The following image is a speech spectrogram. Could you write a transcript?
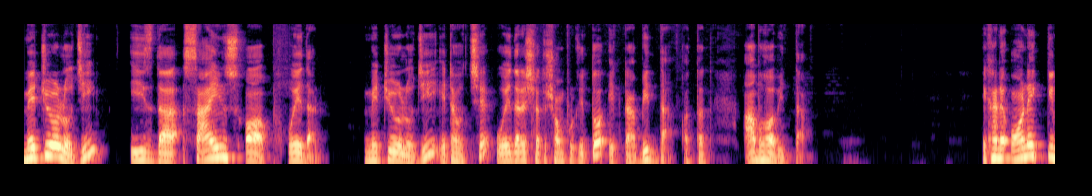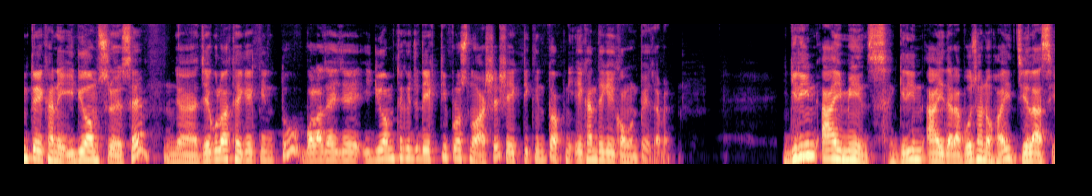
Meteorology is the science of weather meteorology এটা হচ্ছে ওয়েদারের সাথে সম্পর্কিত একটা বিদ্যা, অর্থাৎ আবহাওয়া বিদ্যা এখানে অনেক কিন্তু এখানে ইডিয়মস রয়েছে যেগুলো থেকে কিন্তু বলা যায় যে ইডিয়ম থেকে যদি একটি প্রশ্ন আসে সেই একটি কিন্তু আপনি এখান থেকেই কমন পেয়ে যাবেন। Green eye means green eye দ্বারা বোঝানো হয় জেলাসি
